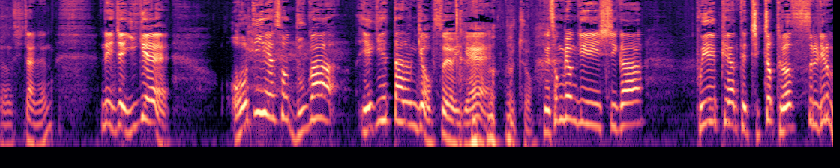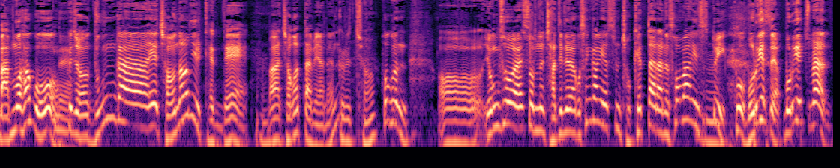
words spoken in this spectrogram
어, 시장은. 근데 이제 이게 어디에서 누가 얘기했다는 게 없어요, 이게. 그렇죠. 그 송병기 씨가 VIP한테 직접 들었을 일은 만무하고 네. 그죠 누군가의 전원일 텐데 음. 막 적었다면은 그렇죠. 혹은 어 용서할 수 없는 자들이라고 생각했으면 좋겠다라는 소망일 수도 음. 있고 모르겠어요 모르겠지만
